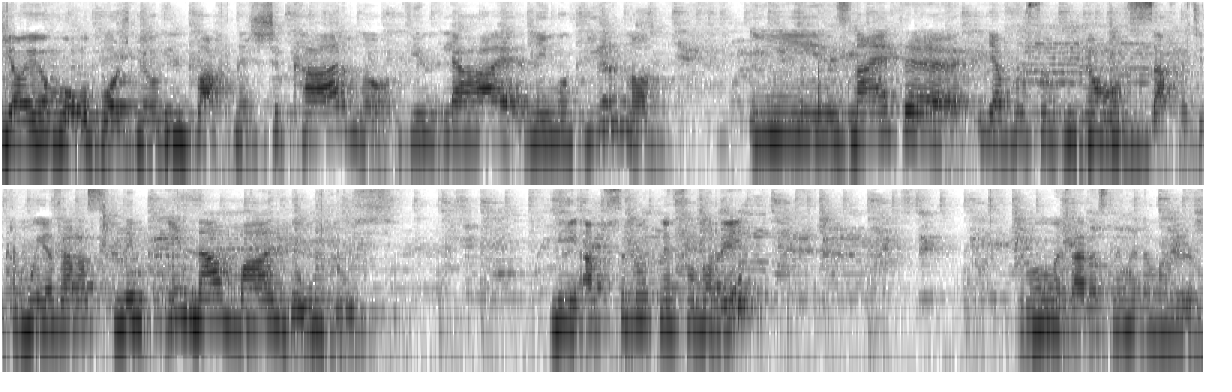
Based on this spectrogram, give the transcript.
я його обожнюю. Він пахне шикарно, він лягає неймовірно. І знаєте, я просто від нього в захваті, тому я зараз ним і намалююсь. Мій абсолютний фаворит. Тому ми зараз ними намалюємо.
